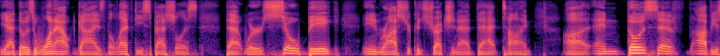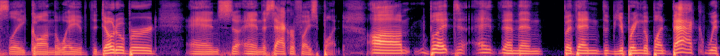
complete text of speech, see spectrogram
you had those one out guys the lefty specialists that were so big in roster construction at that time. Uh, and those have obviously gone the way of the dodo bird and so and the sacrifice bunt. Um, but and then but then the, you bring the bunt back with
